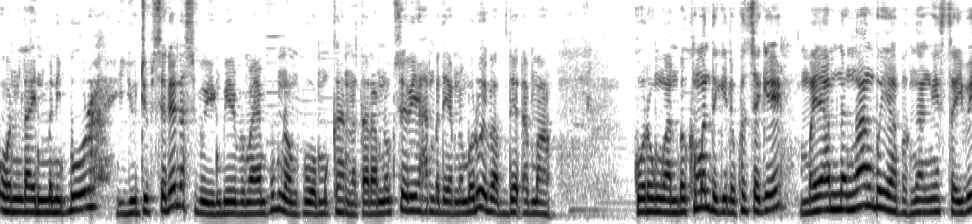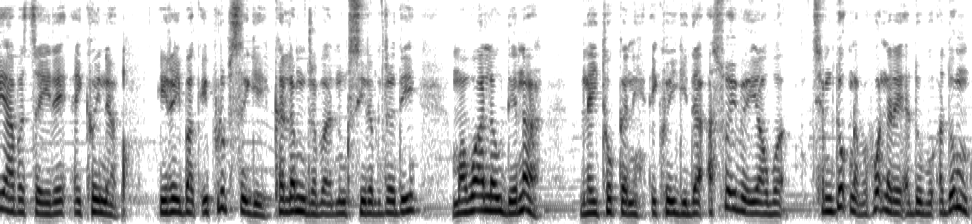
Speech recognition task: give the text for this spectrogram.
online manipur youtube channel asibu yengbir mayam pum nong pu amuka na taram nok seri han badiam na maru update ama korongan ba khuman degi lokhu chage mayam na ngang ba ya ba ngang sai ba ya ba chai re ai khoina irei bak iprup sigi kalam draba nung siram dradi mawa lau dena leithokani ai khoi gida asoi ba yaw ba chemdok na ba hot na re adubu adum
